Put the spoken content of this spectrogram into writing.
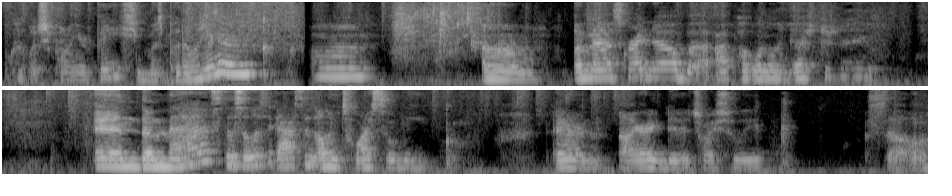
Because what you put on your face you must put on your neck. Um um a mask right now but I put one on yesterday And the mask, the salicylic acid is only twice a week. And I already did it twice a week. So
